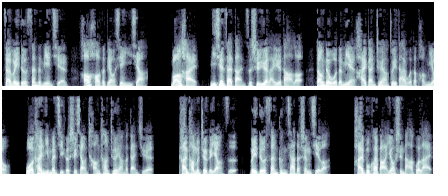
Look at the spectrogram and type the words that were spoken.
在韦德三的面前好好的表现一下。王海，你现在胆子是越来越大了，当着我的面还敢这样对待我的朋友，我看你们几个是想尝尝这样的感觉。看他们这个样子。韦德三更加的生气了，还不快把钥匙拿过来！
